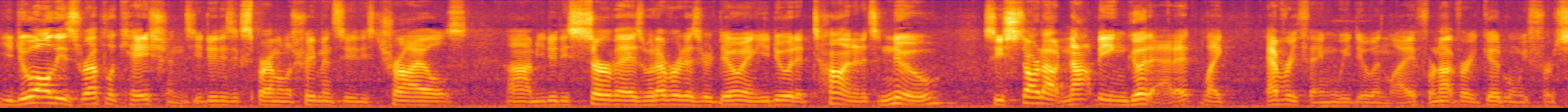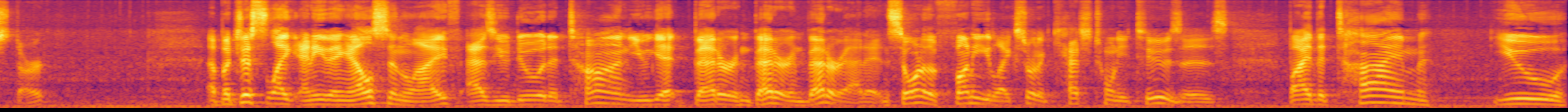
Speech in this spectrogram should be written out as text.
you do all these replications, you do these experimental treatments, you do these trials, um, you do these surveys, whatever it is you're doing, you do it a ton and it's new. So you start out not being good at it, like everything we do in life. We're not very good when we first start. Uh, but just like anything else in life, as you do it a ton, you get better and better and better at it. And so one of the funny, like sort of catch-22s is by the time you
